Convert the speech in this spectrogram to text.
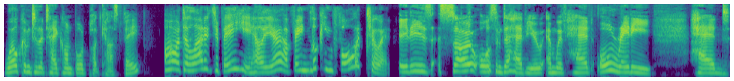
Welcome to the Take On Board podcast, Fi. Oh, delighted to be here, Helia. I've been looking forward to it. It is so awesome to have you. And we've had already had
